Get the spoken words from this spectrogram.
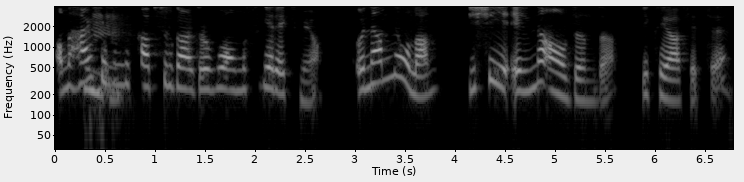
Ama herkesin hmm. bir kapsül gardırobu olması gerekmiyor. Önemli olan bir şeyi eline aldığında bir kıyafeti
